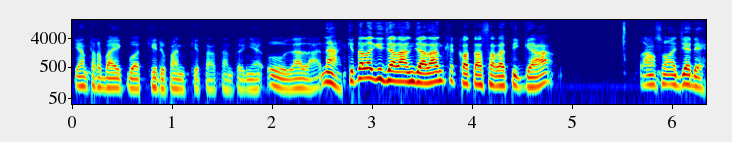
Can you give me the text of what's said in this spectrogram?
yang terbaik buat kehidupan kita tentunya. Uh lala. Nah kita lagi jalan-jalan ke kota Salatiga langsung aja deh.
